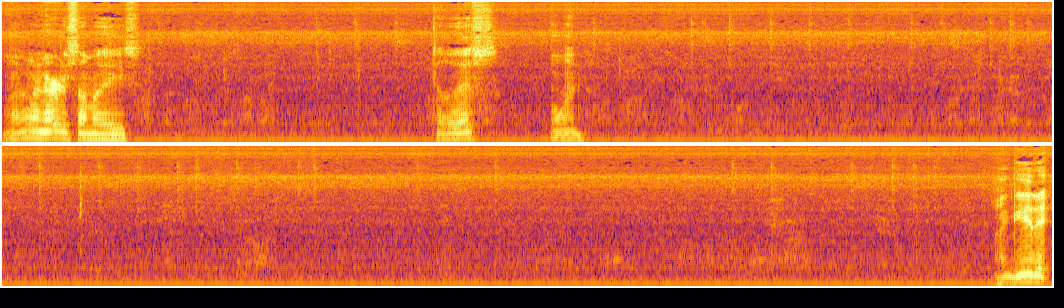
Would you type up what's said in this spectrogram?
I haven't heard of some of these. Till this one. I get it.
